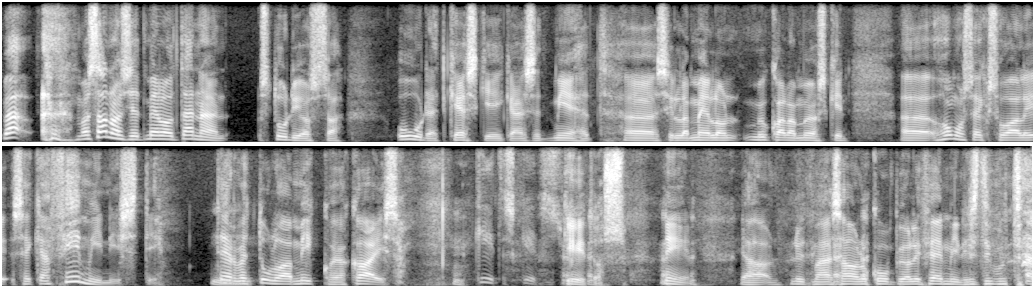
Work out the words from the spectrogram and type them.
Mä, mä sanoisin, että meillä on tänään studiossa uudet keski-ikäiset miehet, sillä meillä on mukana myöskin homoseksuaali sekä feministi. Tervetuloa Mikko ja Kaisa. Kiitos, kiitos. Kiitos. Niin, ja nyt mä en saanut kumpi oli feministi, mutta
